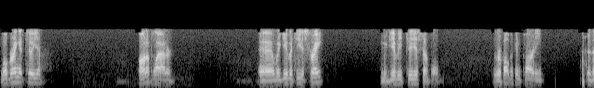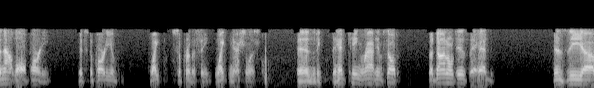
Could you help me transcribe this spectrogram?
We'll bring it to you on a platter. And we give it to you straight. We give it to you simple. The Republican Party is an outlaw party. It's the party of white supremacy, white nationalists. And the, the head king rat himself, the Donald, is the head is the uh,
